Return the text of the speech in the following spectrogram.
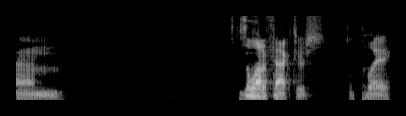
Um, there's a lot of factors to play.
